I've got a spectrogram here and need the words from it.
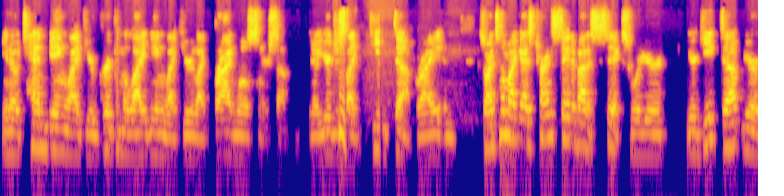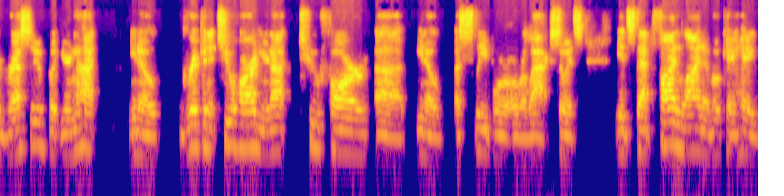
You know, 10 being like you're gripping the lightning, like you're like Brian Wilson or something. You know, you're just like geeked up, right? And so I tell my guys, try and stay at about a six where you're, you're geeked up, you're aggressive, but you're not, you know, gripping it too hard and you're not too far, uh, you know, asleep or, or relaxed. So it's, it's that fine line of, okay, hey,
